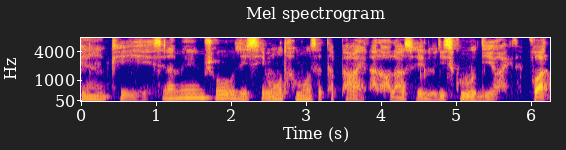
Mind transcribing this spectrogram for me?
c'est la même chose ici. Montre-moi cet appareil. Alors là, c'est le discours direct. Voilà.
